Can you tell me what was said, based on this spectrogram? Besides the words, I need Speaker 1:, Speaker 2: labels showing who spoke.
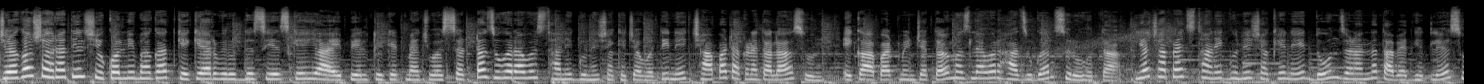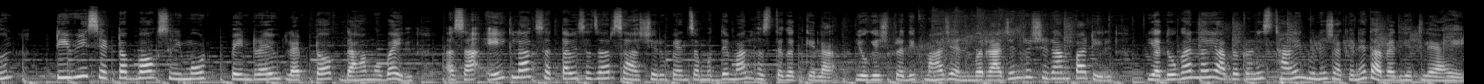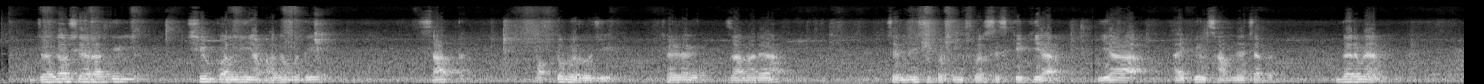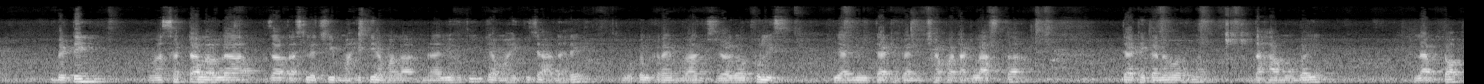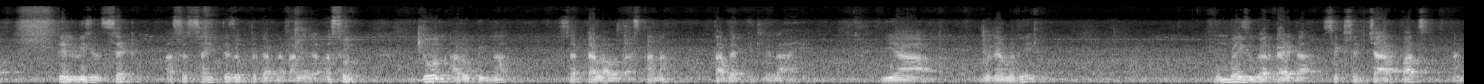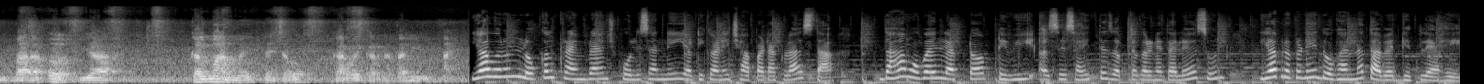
Speaker 1: जळगाव शहरातील शिवकॉलनी भागात केकेआर विरुद्ध सीएसके या आयपीएल क्रिकेट मॅचवर सट्टा जुगारावर स्थानिक गुन्हे शाखेच्या वतीने छापा टाकण्यात आला असून एका अपार्टमेंटच्या तळमजल्यावर हा जुगार सुरू होता. या छाप्यात स्थानिक गुन्हे शाखेने दोन जणांना ताब्यात घेतले असून TV set top box remote pen drive laptop दहा मोबाईल असा एक लाख सत्तावीस हजार सहाशे रुपयांचा मुद्देमाल हस्तगत केला. योगेश प्रदीप महाजन व राजेंद्र श्रीराम पाटील या दोघांना या प्रकरणी स्थानिक गुन्हे शाखेने ताब्यात घेतले आहे.
Speaker 2: जळगाव शहरातील शिव कॉलनी या भागामध्ये सात ऑक्टोबर रोजी खेळल्या जाणाऱ्या Chennai super kings versus K K R या आय पी एल सामन्याच्या दरम्यान बेटिंग किंवा सट्टा लावला जात असल्याची माहिती आम्हाला मिळाली होती. त्या माहितीच्या आधारे local crime branch Jalgaon police यांनी त्या ठिकाणी छापा टाकला असता. त्या ठिकाणावरनं दहा मोबाईल लॅपटॉप टेलिव्हिजन सेट असं साहित्य जप्त करण्यात आलेलं असून दोन आरोपींना सट्टा लावत असताना ताब्यात घेतलेला आहे. या गुन्ह्यामध्ये मुंबई जुगार कायदा सेक्शन चार पाच आणि बारा अ या कलमान्वये त्यांच्यावर कारवाई करण्यात आलेली आहे.
Speaker 1: यावरून लोकल क्राईम ब्रांच पोलिसांनी या ठिकाणी छापा टाकला असता दहा मोबाईल लॅपटॉप टीव्ही असे साहित्य जप्त करण्यात आले असून या प्रकरणी दोघांना ताब्यात घेतले आहे.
